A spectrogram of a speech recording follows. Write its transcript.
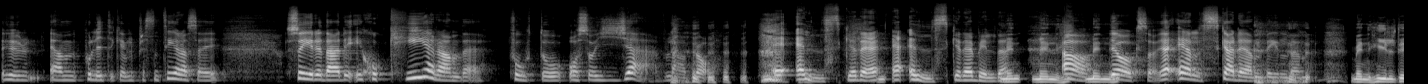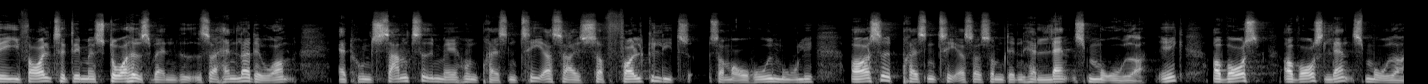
hur en politiker vill presentera sig. Så är det där, det är chockerande foto och så jävla bra. Jeg elsker det. Jeg elsker det bildet. Men, men, Ja, men, jag också. Jag älskar den bilden. Men Hilde, i forhold til det med storhedsvandvid, så handler det jo om, at hun samtidig med, at hun præsenterer sig så folkeligt som overhovedet muligt, også præsenterer sig som den her landsmoder. Ikke? Og, vores, og vores landsmoder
